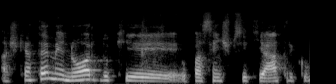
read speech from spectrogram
acho que é até menor do que o paciente psiquiátrico.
